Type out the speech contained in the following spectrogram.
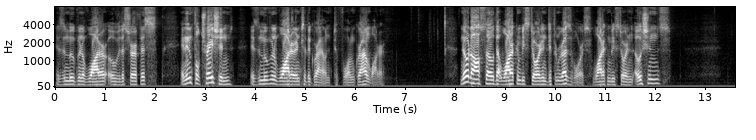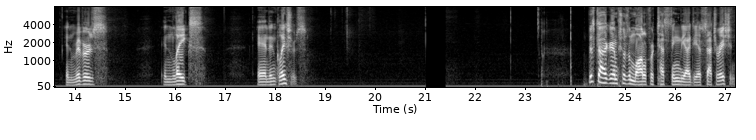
is the movement of water over the surface. And infiltration is the movement of water into the ground to form groundwater. Note also that water can be stored in different reservoirs. Water can be stored in oceans, in rivers, in lakes, and in glaciers. This diagram shows a model for testing the idea of saturation.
